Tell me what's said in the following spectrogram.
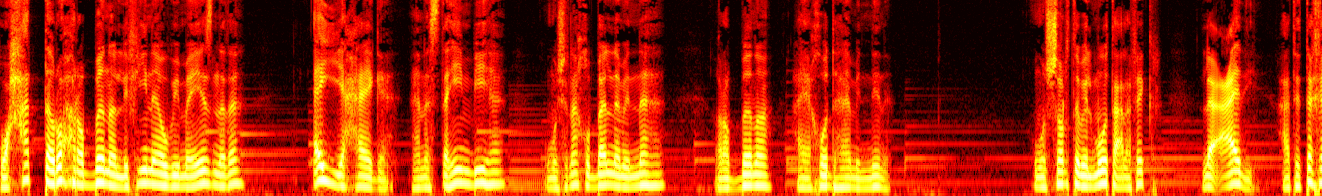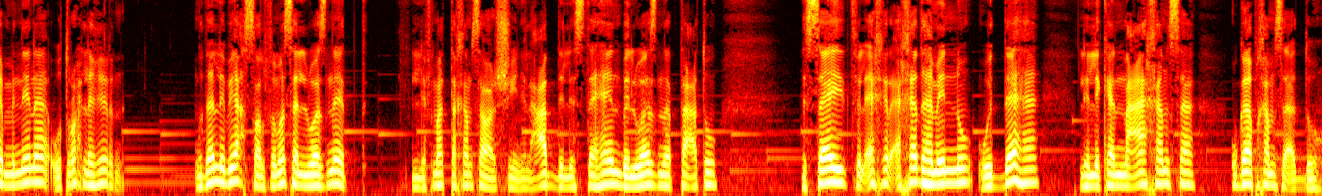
وحتى روح ربنا اللي فينا وبيميزنا ده أي حاجة هنستهين بيها ومش هناخد بالنا منها ربنا هياخدها مننا. ومش شرط بالموت على فكرة لا عادي هتتاخد مننا وتروح لغيرنا. وده اللي بيحصل في مثل الوزنات اللي في متى 25 العبد اللي استهان بالوزنة بتاعته السيد في الآخر أخدها منه واداها للي كان معاه خمسة وجاب خمسة قدهم.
